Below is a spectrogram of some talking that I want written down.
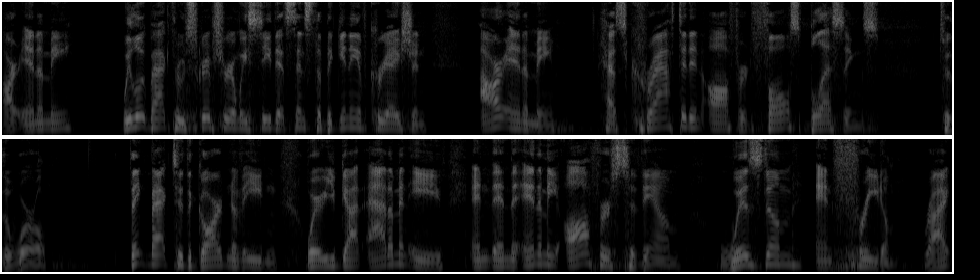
our enemy? We look back through scripture and we see that since the beginning of creation, our enemy has crafted and offered false blessings to the world. Think back to the Garden of Eden, where you've got Adam and Eve, and then the enemy offers to them wisdom and freedom, right?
